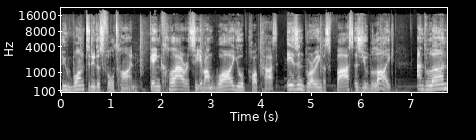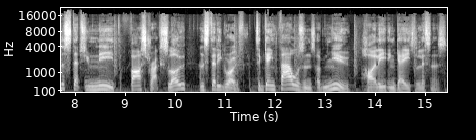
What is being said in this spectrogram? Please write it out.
who want to do this full time gain clarity around why your podcast isn't growing as fast as you'd like and learn the steps you need to fast track slow and steady growth to gain thousands of new, highly engaged listeners.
